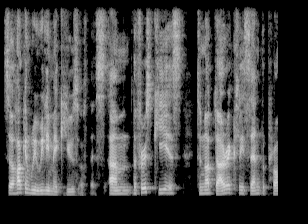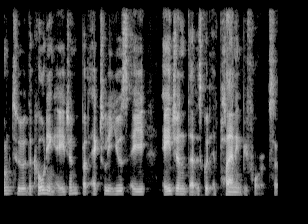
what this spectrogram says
So how can we really make use of this? Um, the first key is to not directly send the prompt to the coding agent, but actually use a agent that is good at planning before so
